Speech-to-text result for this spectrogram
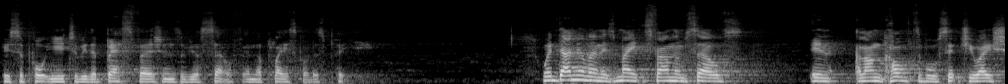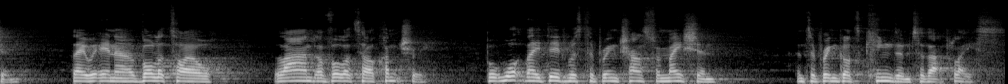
who support you to be the best versions of yourself in the place God has put you? When Daniel and his mates found themselves in an uncomfortable situation, they were in a volatile land, a volatile country. But what they did was to bring transformation and to bring God's kingdom to that place.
